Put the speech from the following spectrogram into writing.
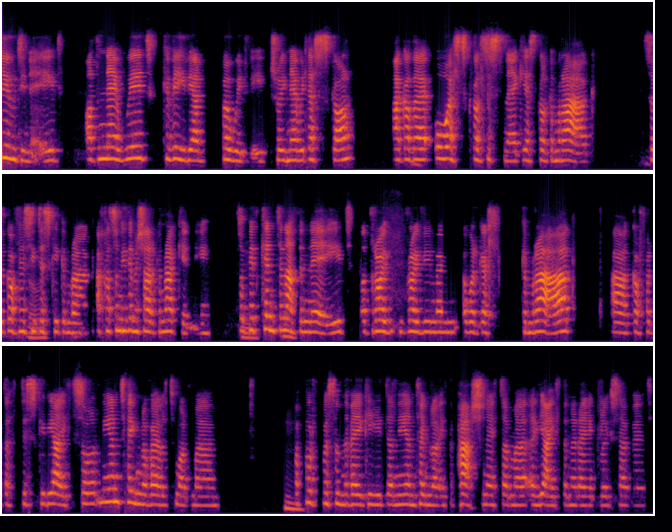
diw di wneud oedd newid cyfeiriad bywyd fi trwy newid ysgol, ac oedd e o ysgol Saesneg i ysgol Gymraeg. So goffes i dysgu Gymraeg, achos o'n i ddim yn siarad Gymraeg cyn ni. So hmm. beth cynt yn ath yn e neud, oedd roi, roi fi mewn awyrgell Gymraeg a gorfod dysgu'r iaith. So ni yn teimlo fel, ti'n modd, mae Hmm. Mae pwrpas yn fe i gyd, a ni yn teimlo eitha passionate am y iaith yn yr eglwys hefyd.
